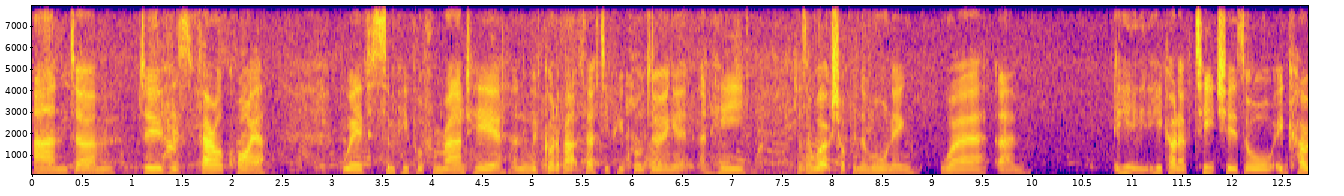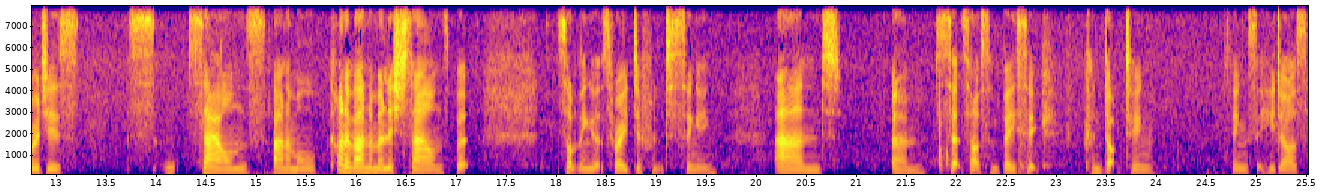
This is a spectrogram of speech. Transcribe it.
and um, do his feral choir with some people from around here, and we've got about 30 people doing it. And he does a workshop in the morning where um, he, he kind of teaches or encourages s- sounds, animal, kind of animalish sounds, but something that's very different to singing, and um, sets out some basic conducting things that he does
